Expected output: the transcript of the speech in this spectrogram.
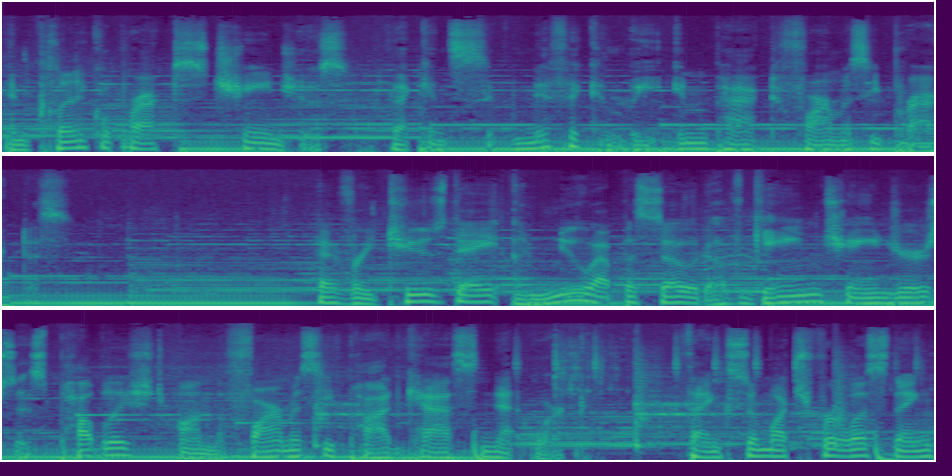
and clinical practice changes that can significantly impact pharmacy practice. Every Tuesday, a new episode of Game Changers is published on the Pharmacy Podcast Network. Thanks so much for listening.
